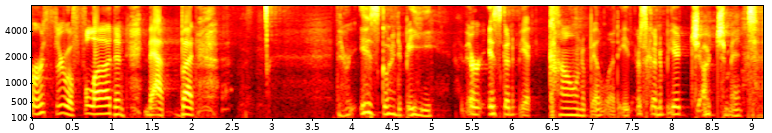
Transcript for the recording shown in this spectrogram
earth through a flood and that, but there is going to be, there is going to be accountability. There's going to be a judgment.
